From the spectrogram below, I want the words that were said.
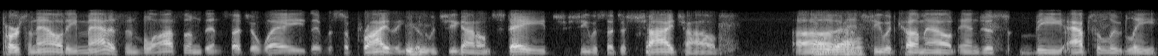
personality. Madison blossomed in such a way that was surprising because Mhm. when she got on stage, she was such a shy child. Uh Oh, wow. and she would come out and just be absolutely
